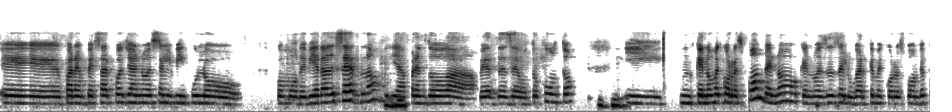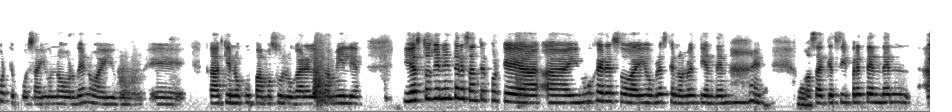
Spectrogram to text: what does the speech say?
eh, para empezar, pues ya no es el vínculo como debiera de ser, ¿no? Ya aprendo a ver desde otro punto y que no me corresponde, ¿no? Que no es desde el lugar que me corresponde porque pues hay un orden o hay un, eh, cada quien ocupamos su lugar en la familia. Y esto es bien interesante porque hay mujeres o hay hombres que no lo entienden, o sea, que sí pretenden a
